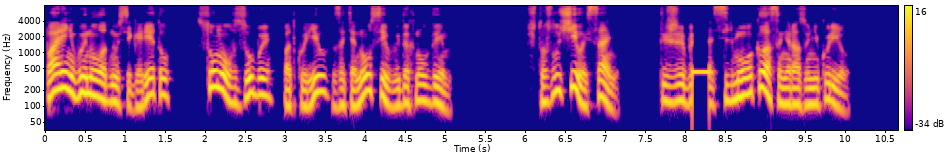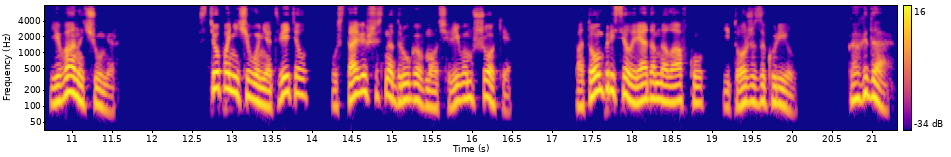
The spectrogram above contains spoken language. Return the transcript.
Парень вынул одну сигарету, сунул в зубы, подкурил, затянулся и выдохнул дым. «Что случилось, Сань? Ты же, блядь, седьмого класса ни разу не курил!» Иваныч умер. Степа ничего не ответил, уставившись на друга в молчаливом шоке. Потом присел рядом на лавку и тоже закурил. «Когда?»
